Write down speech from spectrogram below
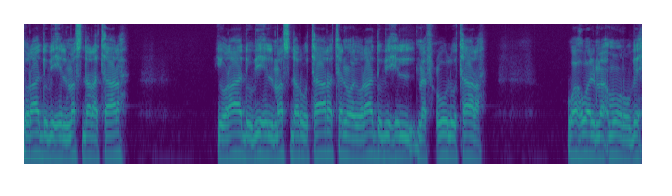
يراد به المصدر تارة يراد به المصدر تارة ويراد به المفعول تارة وهو المأمور به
